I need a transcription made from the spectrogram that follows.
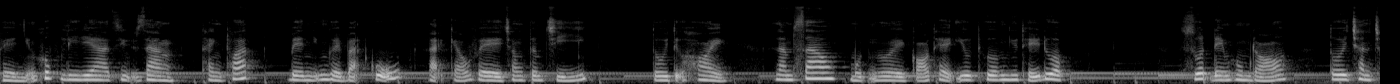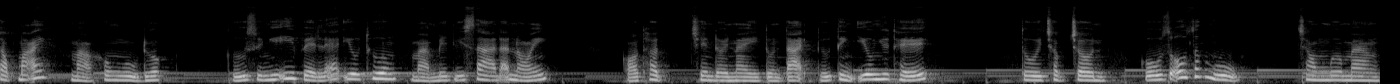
về những khúc Lydia dịu dàng, thanh thoát bên những người bạn cũ lại kéo về trong tâm trí. Tôi tự hỏi, làm sao một người có thể yêu thương như thế được? Suốt đêm hôm đó, tôi chăn chọc mãi mà không ngủ được. Cứ suy nghĩ về lẽ yêu thương mà Melissa đã nói. Có thật, trên đời này tồn tại thứ tình yêu như thế. Tôi chập chờn, cố dỗ giấc ngủ. Trong mơ màng,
